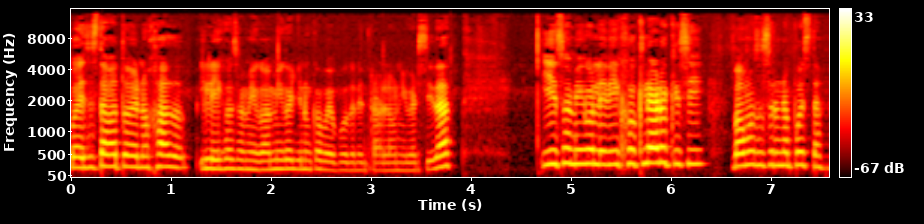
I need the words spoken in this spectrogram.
pues estaba todo enojado y le dijo a su amigo, amigo, yo nunca voy a poder entrar a la universidad. Y su amigo le dijo, claro que sí, vamos a hacer una apuesta.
